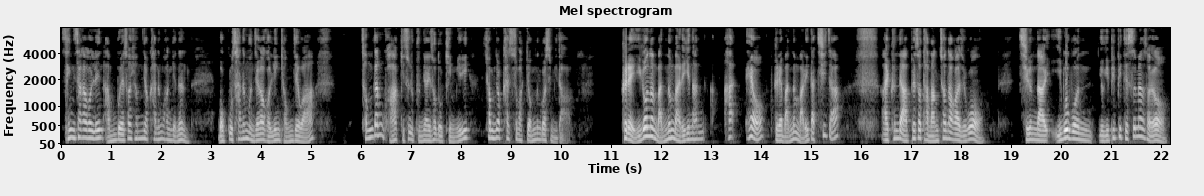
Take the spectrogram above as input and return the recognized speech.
생사가 걸린 안보에서 협력하는 관계는 먹고 사는 문제가 걸린 경제와 첨단 과학기술 분야에서도 긴밀히 협력할 수밖에 없는 것입니다. 그래, 이거는 맞는 말이긴 한, 하, 해요. 그래, 맞는 말이다 치자. 아 근데 앞에서 다 망쳐놔가지고, 지금 나 이 부분 여기 PPT 쓰면서요.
